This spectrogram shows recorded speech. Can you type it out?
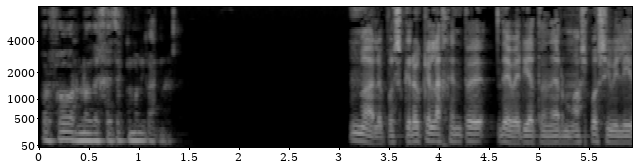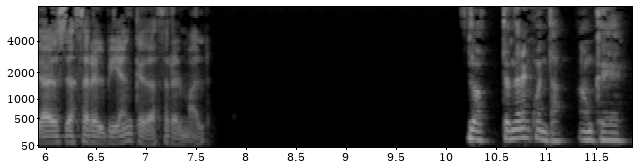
Por favor, no dejes de comunicarnos. Vale, pues creo que la gente debería tener más posibilidades de hacer el bien que de hacer el mal. Lo tendré en cuenta, aunque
